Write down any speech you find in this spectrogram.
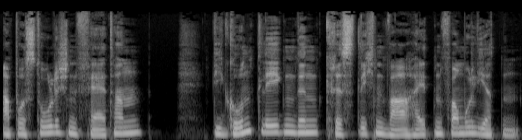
apostolischen Vätern die grundlegenden christlichen Wahrheiten formulierten.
